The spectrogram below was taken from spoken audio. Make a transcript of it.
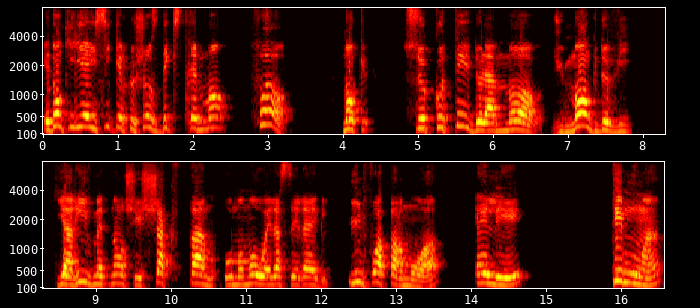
Et donc il y a ici quelque chose d'extrêmement fort. Donc ce côté de la mort, du manque de vie, qui arrive maintenant chez chaque femme au moment où elle a ses règles, une fois par mois, elle est témoin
